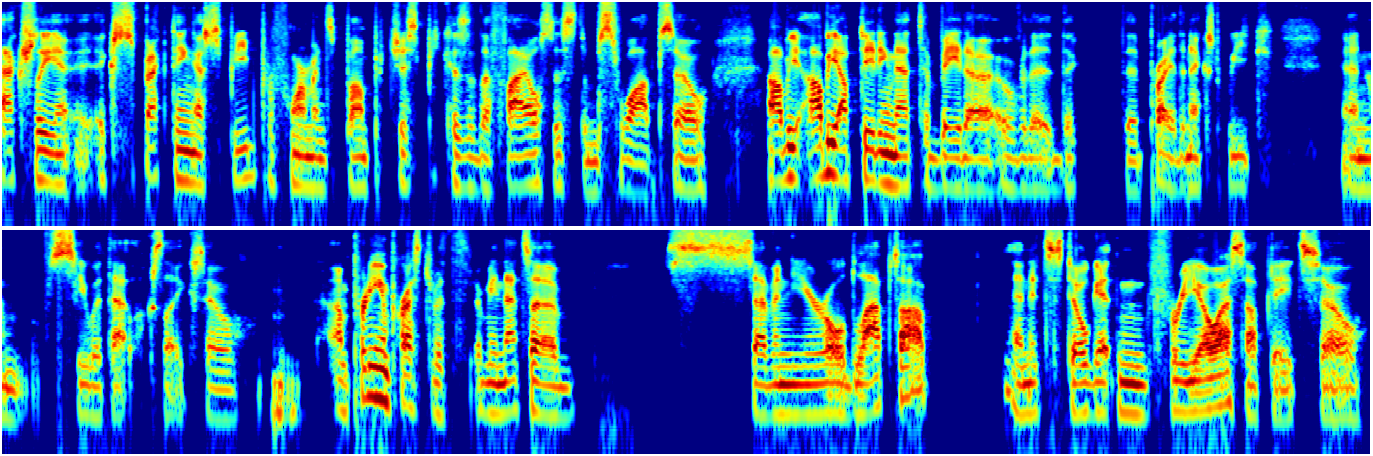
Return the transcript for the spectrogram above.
actually uh, expecting a speed performance bump just because of the file system swap. So i'll be i'll be updating that to beta over the the, the probably the next week and see what that looks like. So i'm pretty impressed with i mean that's a seven year old laptop and it's still getting free os updates. So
